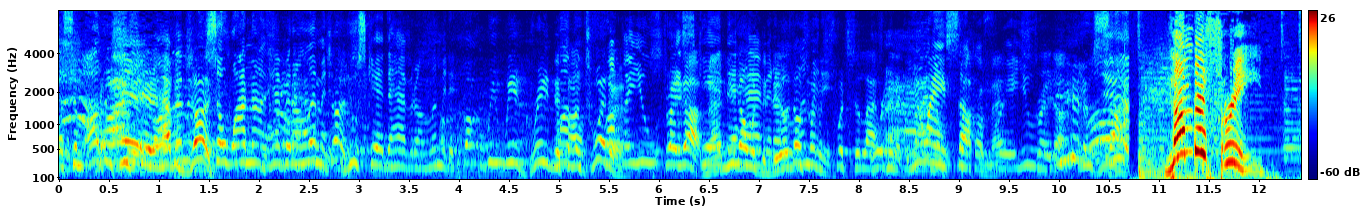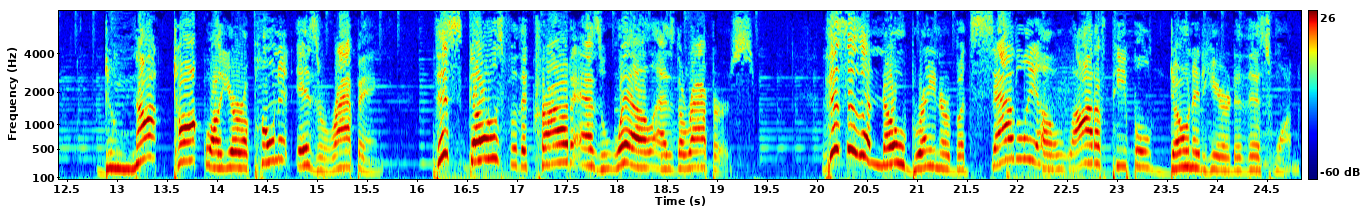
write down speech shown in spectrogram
of some other shit. scared to have it judged. So why not have it unlimited? You scared to have it unlimited. We, we agreed this on Motherfucker, Twitter. you Straight up, man. You know what the deal is. Don't try to switch the last minute. You ain't sucker man. free. You, Straight up. you suck. Number three, do not talk while your opponent is rapping. This goes for the crowd as well as the rappers. This is a no-brainer, but sadly a lot of people don't adhere to this one.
